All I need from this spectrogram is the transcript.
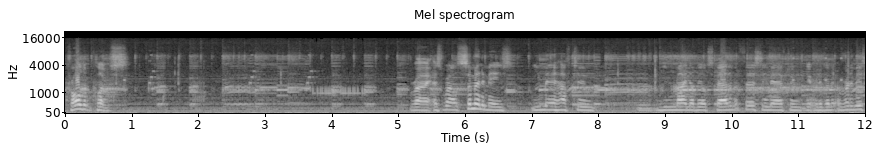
crawled up close. Right, as well, some enemies you may have to. You might not be able to spare them at first, so you may have to get rid of other enemies.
